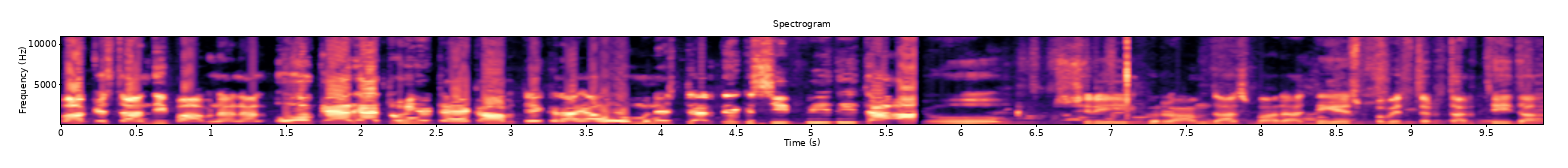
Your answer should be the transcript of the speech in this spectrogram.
ਪਾਕਿਸਤਾਨ ਦੀ ਭਾਵਨਾ ਨਾਲ। ਉਹ ਕਹਿ ਰਿਹਾ, ਤੁਸੀਂ ਅਟੈਕ ਆਪ ਤੇ ਕਰਾਇਆ ਹੋਮ ਮਿਨਿਸਟਰ ਤੇ ਇੱਕ ਸੀਪੀ ਦੀ ਤਾਂ ਜੋ ਸ੍ਰੀ ਗੁਰੂ ਰਾਮਦਾਸ ਮਹਾਰਾਜ ਦੀ ਇਸ ਪਵਿੱਤਰ ਧਰਤੀ ਦਾ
